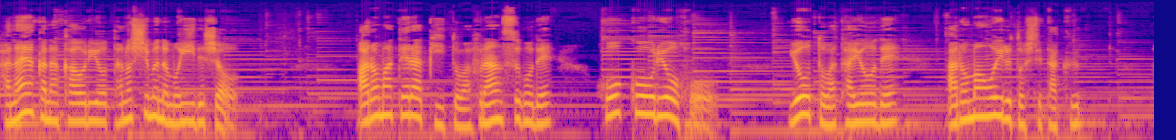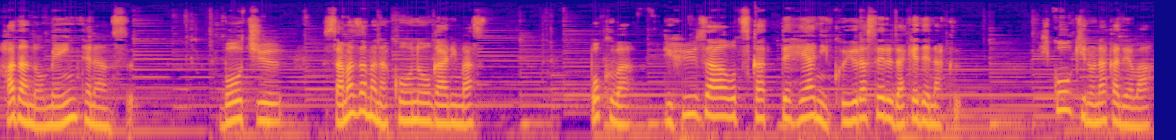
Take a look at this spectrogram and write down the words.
華やかな香りを楽しむのもいいでしょう。アロマテラピーとはフランス語で方向療法、用途は多様でアロマオイルとして炊く、肌のメインテナンス、防虫、様々な効能があります。僕はディフューザーを使って部屋にくゆらせるだけでなく、飛行機の中では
